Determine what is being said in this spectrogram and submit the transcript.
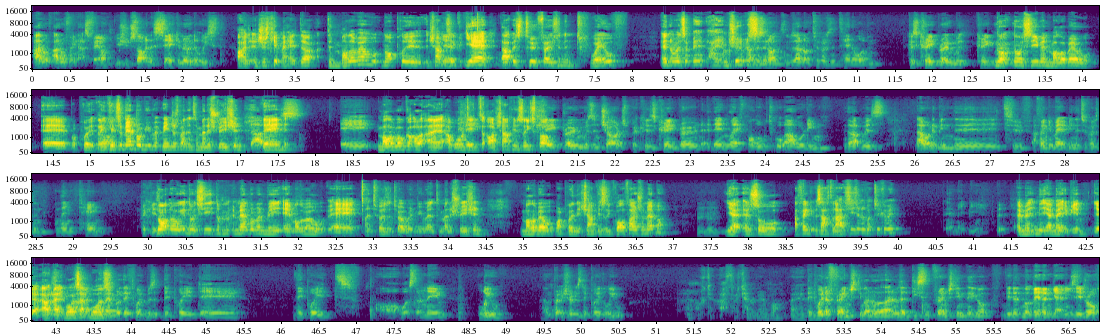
I don't. I don't think that's fair. You should start in the second round at least. I I just keep my head there. Did Motherwell not play the Champions Yeah. League? Yeah, that was 2012. Uh, no, it's, I- I'm sure it was was, it not, was that not 2010 11? Because Craig Brown was. Craig No, Brown, no. See, when Motherwell uh, were playing, like, No. because remember we Rangers went into administration, That then was. Uh, Motherwell got uh, awarded Craig- our Champions League spot. Craig Brown was in charge because Craig Brown then left Motherwell to go to Aberdeen. That was. That would have been the two. I think it might have been the 2009 10. Because No, no, no. See, remember when we, uh, Motherwell uh, in 2012 when we went to administration, Motherwell were playing the Champions League qualifiers. Remember? hmm Yeah. So I think it was after that season it got took away. It might be. But It might, it might have been. Yeah, uh, it was. I, It was. I remember they played. Was it they played? Uh, they played. Oh, what's their name? Lille. I'm pretty sure it was they played Lille. I I can't remember. Um, They played a French team. I know that it was a decent French team. They got. They did not. They didn't get an easy draw.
